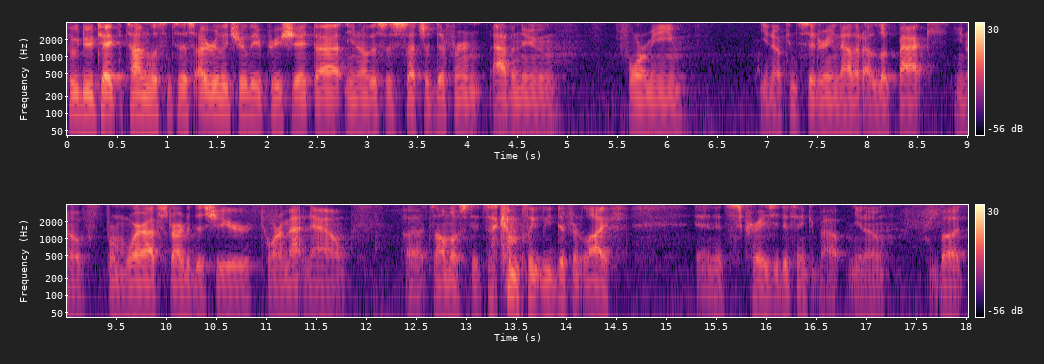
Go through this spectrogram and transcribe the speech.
who do take the time to listen to this. I really, truly appreciate that. You know, this is such a different avenue for me you know, considering now that I look back, you know, from where I've started this year to where I'm at now, uh, it's almost it's a completely different life, and it's crazy to think about, you know. But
